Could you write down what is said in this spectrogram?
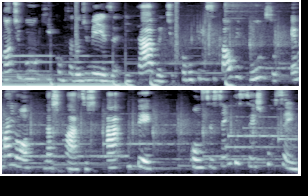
notebook, computador de mesa e tablet, como principal recurso, é maior nas classes A e B, com 66%,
